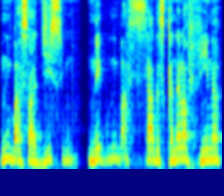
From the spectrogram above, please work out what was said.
embaçadíssimo, nego embaçado, as canela fina.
